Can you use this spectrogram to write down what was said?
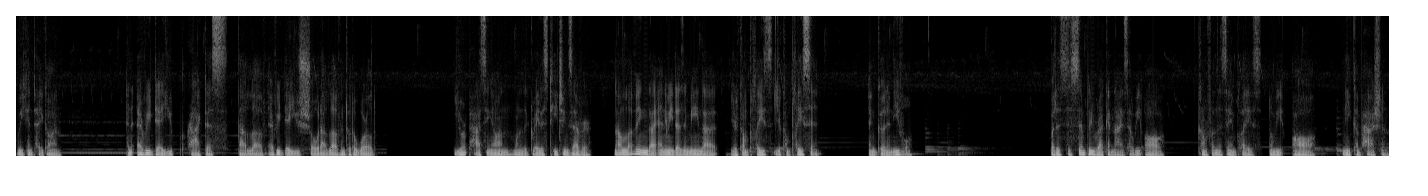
we can take on. And every day you practice that love, every day you show that love into the world, you're passing on one of the greatest teachings ever. Now, loving thy enemy doesn't mean that you're complacent you're complacent in good and evil. But it's to simply recognize that we all come from the same place and we all need compassion.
